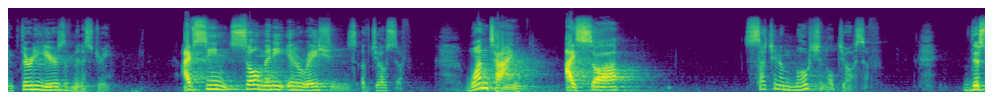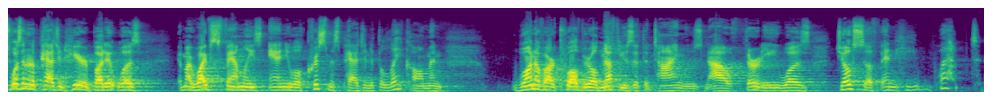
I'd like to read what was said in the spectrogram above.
In 30 years of ministry, I've seen so many iterations of Joseph. One time, I saw such an emotional Joseph. This wasn't a pageant here, but it was at my wife's family's annual Christmas pageant at the lake home. And one of our 12 year old nephews at the time, who's now 30, was Joseph, and he wept.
